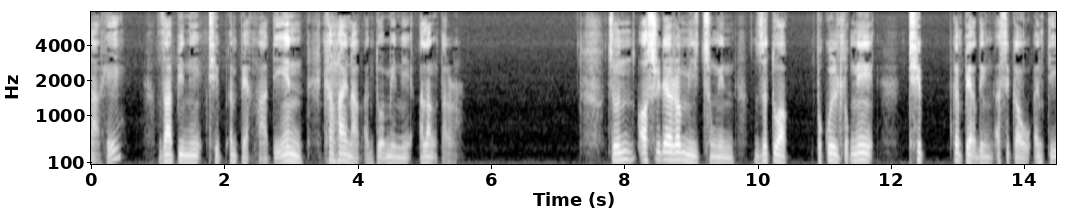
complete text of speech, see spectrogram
นักเฮซาปินีทิปอันเปียกหาตีนข้าไลนักอันตัวมินีอลังตร์จนออสเตรเลียรมีชงินจะตัวปกุลตุกนี้ทิปกันเปียกดิงอสิเกาอันตี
